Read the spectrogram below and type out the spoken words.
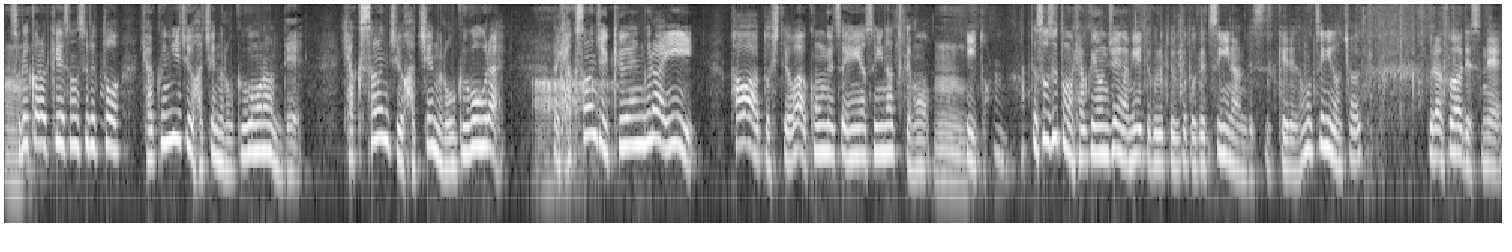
うん、それから計算すると、128円の65なんで、138円の65ぐらい。139円ぐらい、パワーとしては今月円安になってもいいと、うん、でそうするともう140円が見えてくるということで次なんですけれども次のチャグラフはですね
